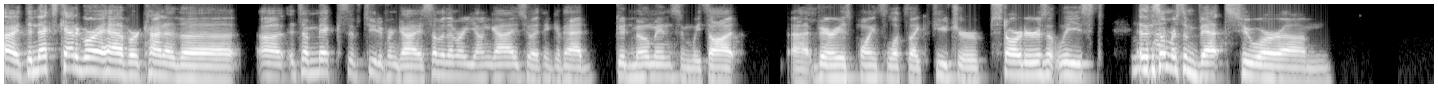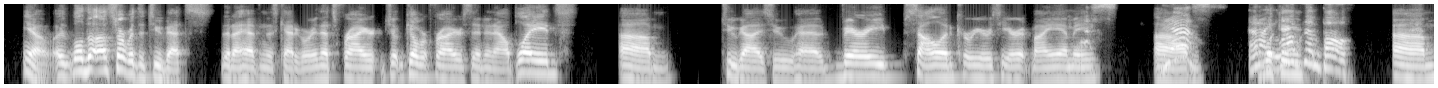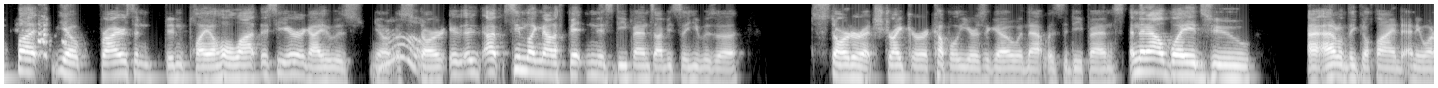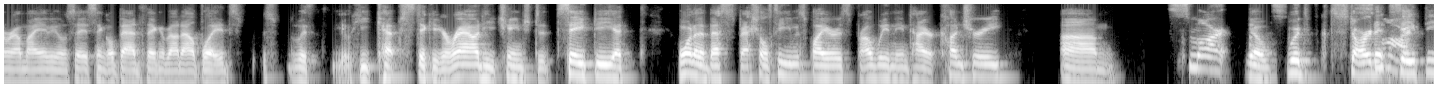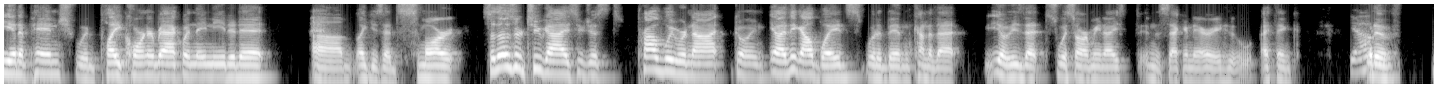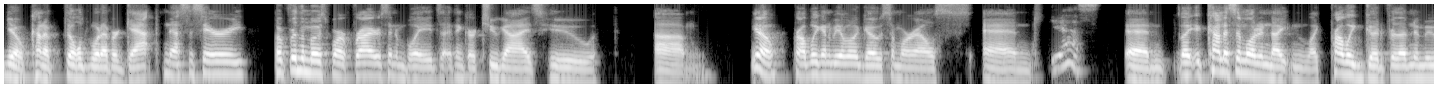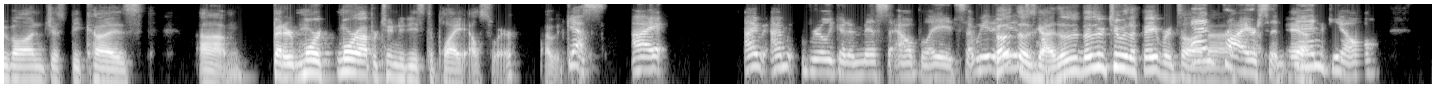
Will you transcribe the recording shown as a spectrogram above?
All right, the next category I have are kind of the uh it's a mix of two different guys. Some of them are young guys who I think have had good moments and we thought uh, at various points looked like future starters at least. And then some are some vets who are um you know, uh, well I'll start with the two vets that I have in this category. And that's Fryer Gilbert Frierson and Al Blades. Um two guys who had very solid careers here at Miami. Yes, Um, yes, and I love them both. Um, but you know, Frierson didn't play a whole lot this year. A guy who was, you know, a No. start. It, it- it seemed like not a fit in this defense. Obviously, he was a starter at striker a couple of years ago when that was the defense. And then Al Blades, who I, I don't think you'll find anyone around Miami will say a single bad thing about Al Blades. With you know, he kept sticking around. He changed to safety at one of the best special teams players probably in the entire country. Um, Smart. you know, would start at safety in a pinch, would play cornerback when they needed it. Um, like you said, smart. So those are two guys who just probably were not going. You know, I think Al Blades would have been kind of that. You know, he's that Swiss Army knife in the secondary who I think Yeah. would have you know kind of filled whatever gap necessary. But for the most part, Frierson and Blades, I think, are two guys who, um, you know, probably going to be able to go somewhere else and Yes. And like it kind of similar to Knighton, like probably good for them to move on just because um better more more opportunities to play elsewhere. I would guess. Yes, I, I, I'm really gonna miss Al Blades. We, we both those guys. Those are, those are two of the favorites on and uh, Frierson yeah. and Gill.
